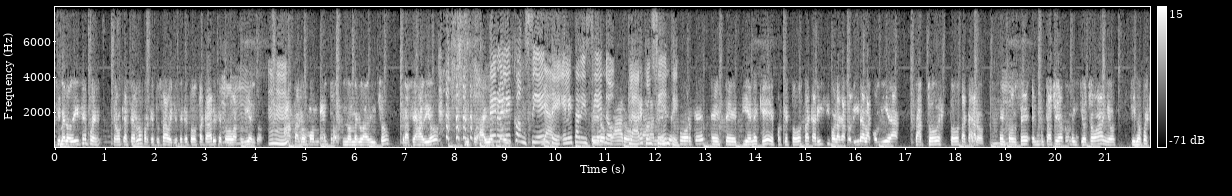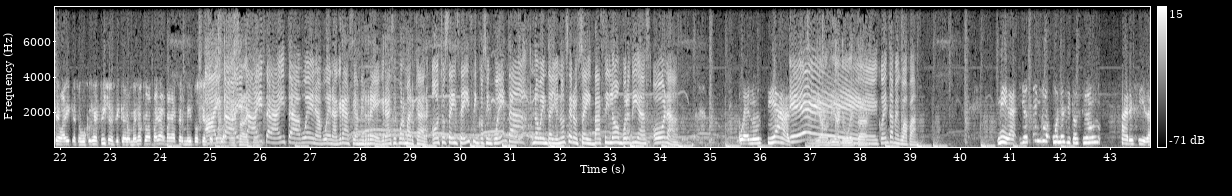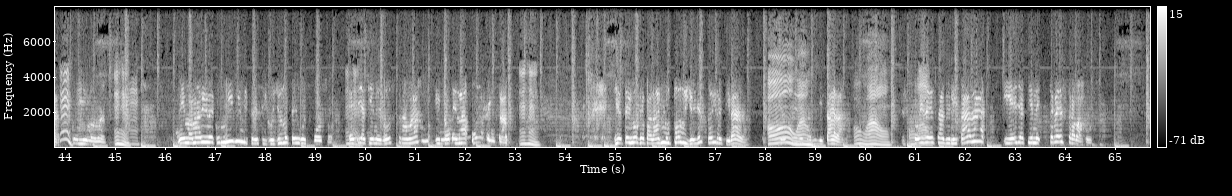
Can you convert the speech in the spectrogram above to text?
Si me lo dice, pues tengo que hacerlo, porque tú sabes, yo sé que todo está caro y que todo va subiendo. Hasta los momentos no me lo ha dicho, gracias a Dios. pues ahí Pero él es consciente. Yes. Él está Pero diciendo. claro, es claramente consciente. Porque este tiene que, porque todo está carísimo, la gasolina, la comida, o sea, todo, es, todo está caro. Entonces, el muchacho ya con 28 años, si no, pues que vaya y que se busque un efficiency, que lo menos que va a pagar van a ser 1.200 Ahí dólares. está, ahí está, ahí está, ahí está. Buena, buena. Gracias, mi rey. Gracias por marcar. 866-550-9106. Basilón, buenos días. Hola. Buenos días. ¡Eh! Buen día, buen día, ¿qué vuelta? Cuéntame, guapa. Mira, yo tengo una situación parecida Mm. con mi mamá. Mi mamá vive conmigo y mis tres hijos. Yo no tengo esposo. Ella tiene dos trabajos y no me da un centavo. Yo tengo que pagarlo todo y yo ya estoy retirada. Oh, yo estoy wow. deshabilitada. Oh, wow. Oh, Estoy wow. deshabilitada y ella tiene tres trabajos.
